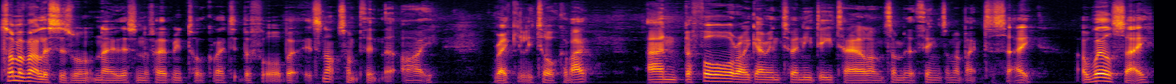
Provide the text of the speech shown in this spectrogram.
some of our listeners will know this and have heard me talk about it before, but it's not something that I regularly talk about. And before I go into any detail on some of the things I'm about to say, I will say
